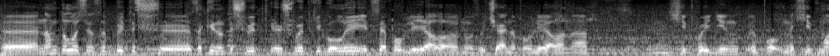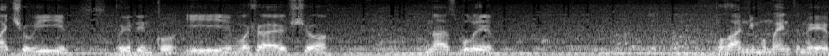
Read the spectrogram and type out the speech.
Е, Нам вдалося забити, е, закинути швидкі, швидкі голи, і це повлияло, ну, звичайно, повлияло на хід поєдинку, на хід матчу і поєдинку. І вважаю, що в нас були погані моменти, ми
